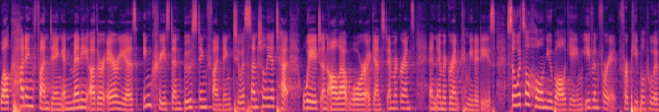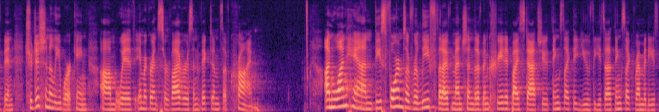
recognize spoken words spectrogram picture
while cutting funding in many other areas, increased and boosting funding to essentially wage an all-out war against immigrants and immigrant communities. So it's a whole new ball game, even for, for people who have been traditionally working um, with immigrant survivors and victims of crime. On one hand, these forms of relief that I've mentioned that have been created by statute, things like the U visa, things like remedies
